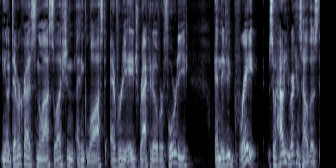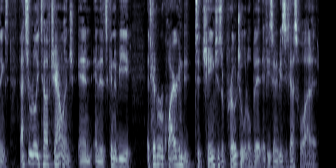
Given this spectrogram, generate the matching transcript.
you know, Democrats in the last election, I think, lost every age bracket over 40, and they did great. So how do you reconcile those things? That's a really tough challenge, and and it's going to be it's going to require him to, to change his approach a little bit if he's going to be successful at it.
